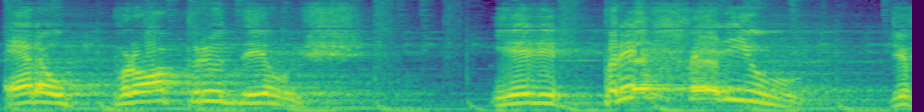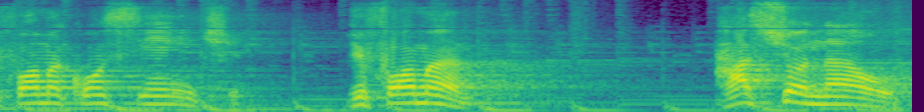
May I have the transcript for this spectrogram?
era o próprio Deus. E ele preferiu de forma consciente, de forma racional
